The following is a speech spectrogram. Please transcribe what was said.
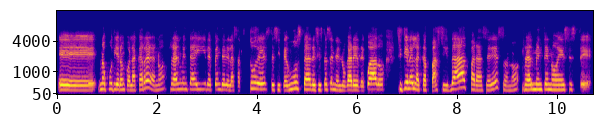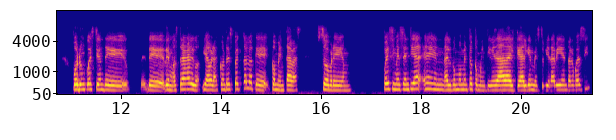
eh, no pudieron con la carrera, ¿no? Realmente ahí depende de las aptitudes, de si te gusta, de si estás en el lugar adecuado, si tienes la capacidad para hacer eso, ¿no? Realmente no es este, por un cuestión de, de, demostrar algo. Y ahora, con respecto a lo que comentabas sobre, pues si me sentía en algún momento como intimidada, el que alguien me estuviera viendo, algo así,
